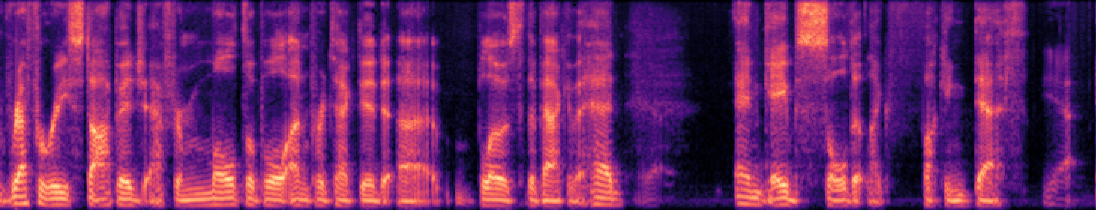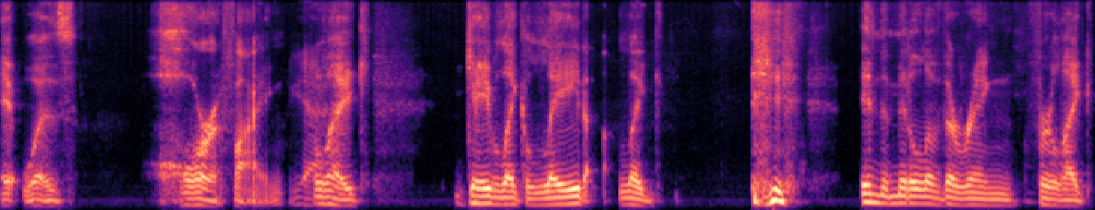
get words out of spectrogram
referee stoppage after multiple unprotected uh, blows to the back of the head. Yeah. And Gabe sold it like fucking death. Yeah. It was horrifying. Yeah. Like Gabe like laid like in the middle of the ring for like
